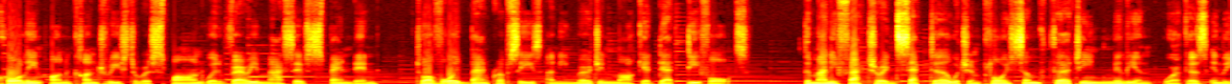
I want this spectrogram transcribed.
calling on countries to respond with very massive spending to avoid bankruptcies and emerging market debt defaults. The manufacturing sector, which employs some 13 million workers in the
